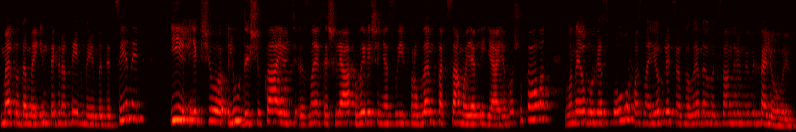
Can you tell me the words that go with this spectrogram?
методами інтегративної медицини. І якщо люди шукають, знаєте, шлях вирішення своїх проблем так само, як і я його шукала, вони обов'язково познайомляться з Оленою Олександрівною Михайловою.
